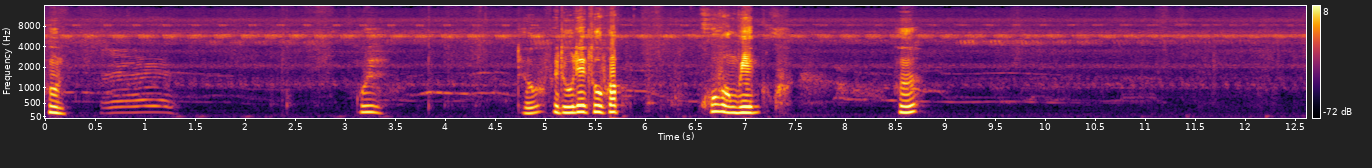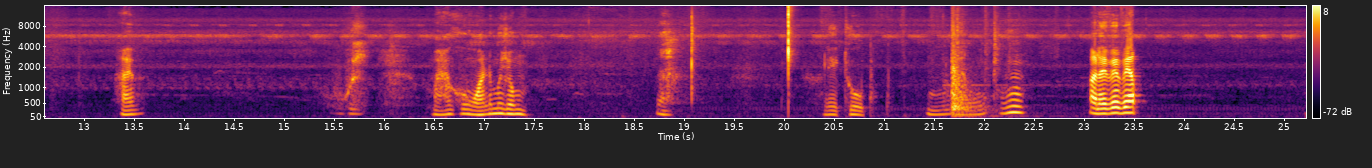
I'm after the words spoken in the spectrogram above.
หุ่นอุ้ย เดี๋ยวไปดูเลขทูปครับ คู่วังเวียงเฮ้ยหายอุ้ยหมาคู่หอนท่านผู้ชมนะเลขทูปอืมยังอืมอะไรแวบๆ เ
